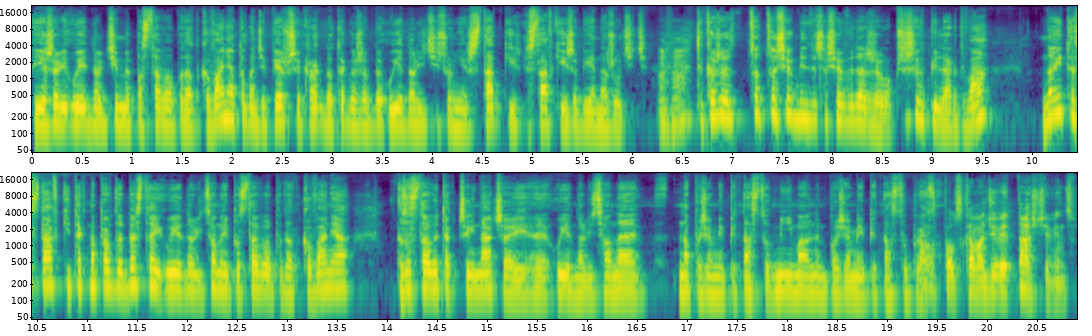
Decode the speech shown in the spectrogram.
jeżeli ujednolicimy postawę opodatkowania, to będzie pierwszy krok do tego, żeby ujednolicić również stawki, stawki żeby je narzucić. Mhm. Tylko, że co, co się w międzyczasie wydarzyło? Przyszedł Pilar 2, no i te stawki tak naprawdę bez tej ujednoliconej postawy opodatkowania zostały tak czy inaczej e, ujednolicone na poziomie 15, minimalnym poziomie 15%. No, Polska ma 19, więc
